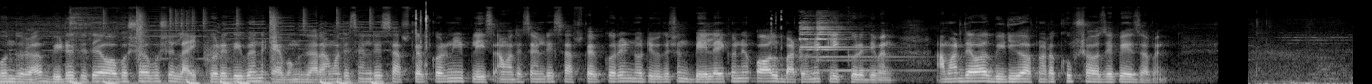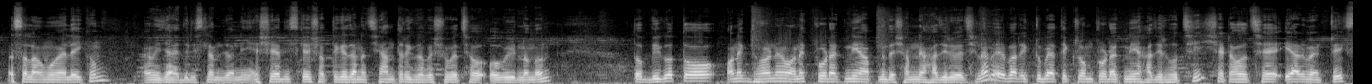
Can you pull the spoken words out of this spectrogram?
বন্ধুরা ভিডিওটিতে অবশ্যই অবশ্যই লাইক করে দিবেন এবং যারা আমাদের চ্যানেলটি সাবস্ক্রাইব করেনি প্লিজ আমাদের চ্যানেলটি সাবস্ক্রাইব করে নোটিফিকেশন বেল আইকনে অল বাটনে ক্লিক করে দিবেন। আমার দেওয়া ভিডিও আপনারা খুব সহজে পেয়ে যাবেন। আসসালামু আলাইকুম, আমি জাহিদুল ইসলাম জনি, এশিয়ান স্কাই সব থেকে জানাচ্ছি আন্তরিকভাবে শুভেচ্ছা অভিনন্দন। তো বিগত অনেক ধরনের অনেক প্রোডাক্ট নিয়ে আপনাদের সামনে হাজির হয়েছিলাম, এবার একটু ব্যতিক্রম প্রোডাক্ট নিয়ে হাজির হচ্ছি, সেটা হচ্ছে এয়ার ম্যাট্রিক্স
